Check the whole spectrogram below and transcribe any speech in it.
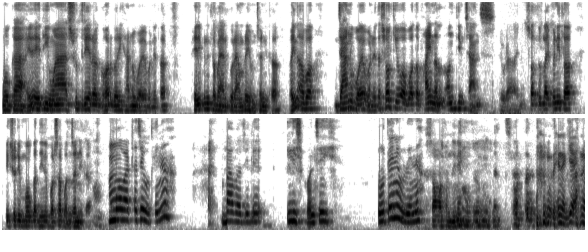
मौका होइन यदि उहाँ सुध्रिएर घर गरी खानुभयो भने त फेरि पनि तपाईँहरूको राम्रै हुन्छ नि त होइन? अब जानुभयो भने त सकियो अब त फाइनल अन्तिम चान्स एउटा होइन? शत्रुलाई पनि त एकचोटि मौका दिनुपर्छ भन्छ नि त। मबाट चाहिँ हुँदैन। बाबाजीले लिस भने हुँदै नै हुँदैन समर्थन दिने। हुँदैन के अनि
